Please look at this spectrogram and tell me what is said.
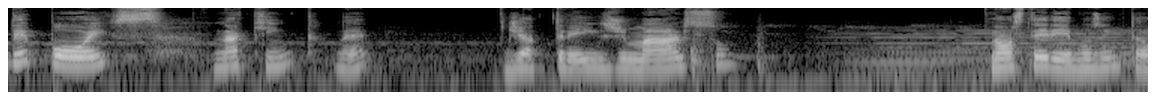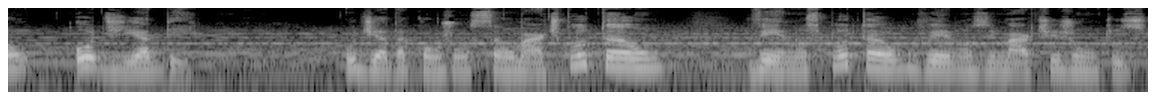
Depois, na quinta, né, dia 3 de março, nós teremos então o dia D. O dia da conjunção Marte-Plutão, Vênus-Plutão, Vênus e Marte juntos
